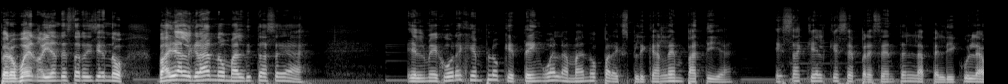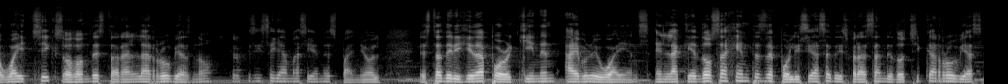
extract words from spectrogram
Pero bueno, ya han de estar diciendo, vaya al grano, maldita sea. El mejor ejemplo que tengo a la mano para explicar la empatía es aquel que se presenta en la película White Chicks o Dónde estarán las rubias, ¿no? Creo que sí se llama así en español. Está dirigida por Keenan Ivory Wayans, en la que dos agentes de policía se disfrazan de dos chicas rubias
